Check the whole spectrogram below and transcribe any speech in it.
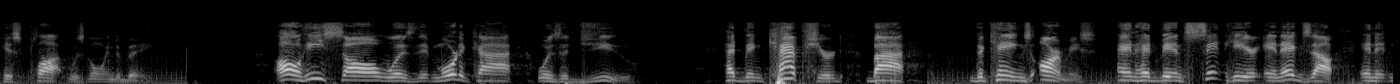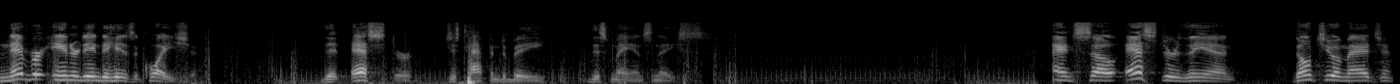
his plot was going to be. All he saw was that Mordecai was a Jew, had been captured by the king's armies, and had been sent here in exile, and it never entered into his equation that Esther just happened to be this man's niece. And so Esther then don't you imagine?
